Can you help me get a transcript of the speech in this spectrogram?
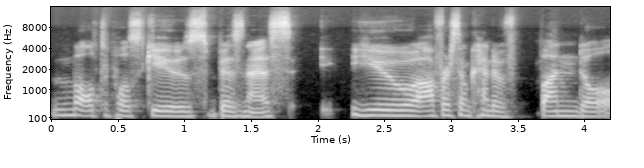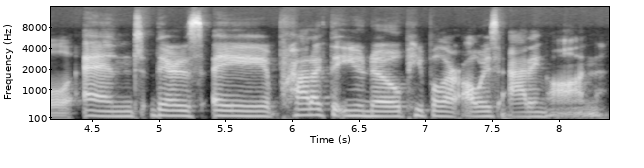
multiple SKUs business, you offer some kind of bundle and there's a product that you know people are always adding on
